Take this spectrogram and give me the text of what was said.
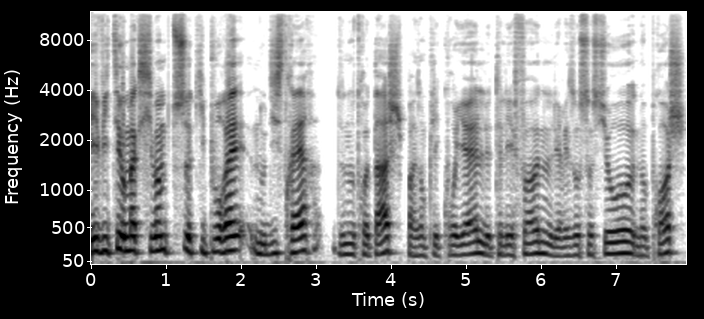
Éviter au maximum tout ce qui pourrait nous distraire de notre tâche. Par exemple, les courriels, le téléphone, les réseaux sociaux, nos proches.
